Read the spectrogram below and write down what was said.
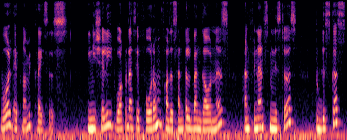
world economic crises. Initially, it worked as a forum for the central bank governors and finance ministers to discuss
